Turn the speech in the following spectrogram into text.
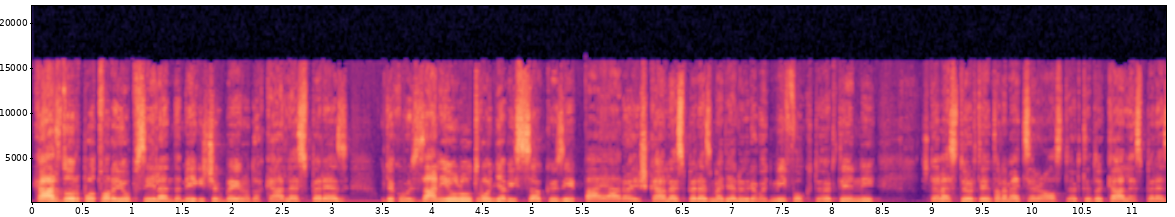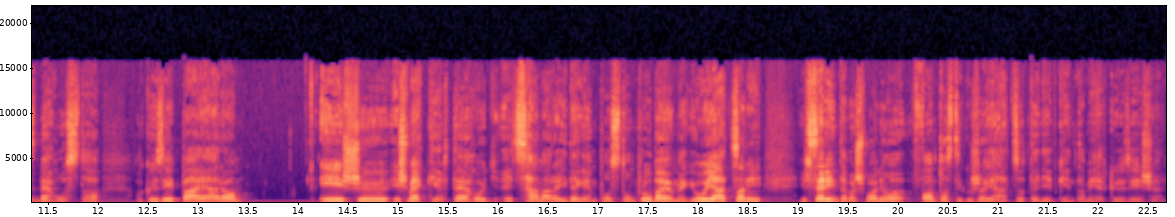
Kárzdorp ott van a jobb szélen, de mégiscsak bejön oda Carles Perez, hogy akkor most Zaniolót vonja vissza a középpályára, és Carles Perez megy előre, vagy mi fog történni? És nem ez történt, hanem egyszerűen az történt, hogy Carles Perez behozta a középpályára, és, és megkérte, hogy egy számára idegen poszton próbáljon meg jól játszani, és szerintem a spanyol fantasztikusan játszott egyébként a mérkőzésen.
